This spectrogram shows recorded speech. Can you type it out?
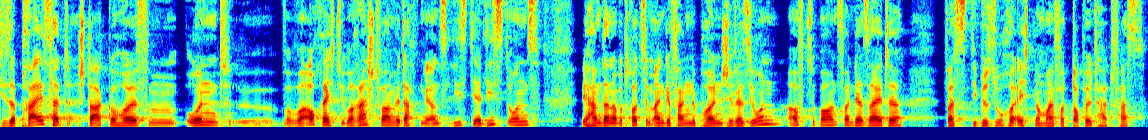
Dieser Preis hat stark geholfen und äh, wo wir auch recht überrascht waren, wir dachten, wer uns liest, der liest uns. Wir haben dann aber trotzdem angefangen, eine polnische Version aufzubauen von der Seite, was die Besucher echt nochmal verdoppelt hat fast.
